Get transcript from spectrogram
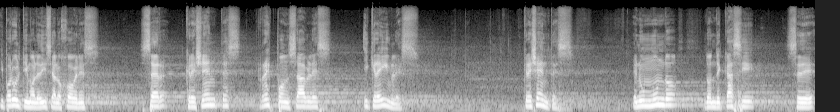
Y por último le dice a los jóvenes, ser creyentes, responsables y creíbles. Creyentes en un mundo donde casi se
